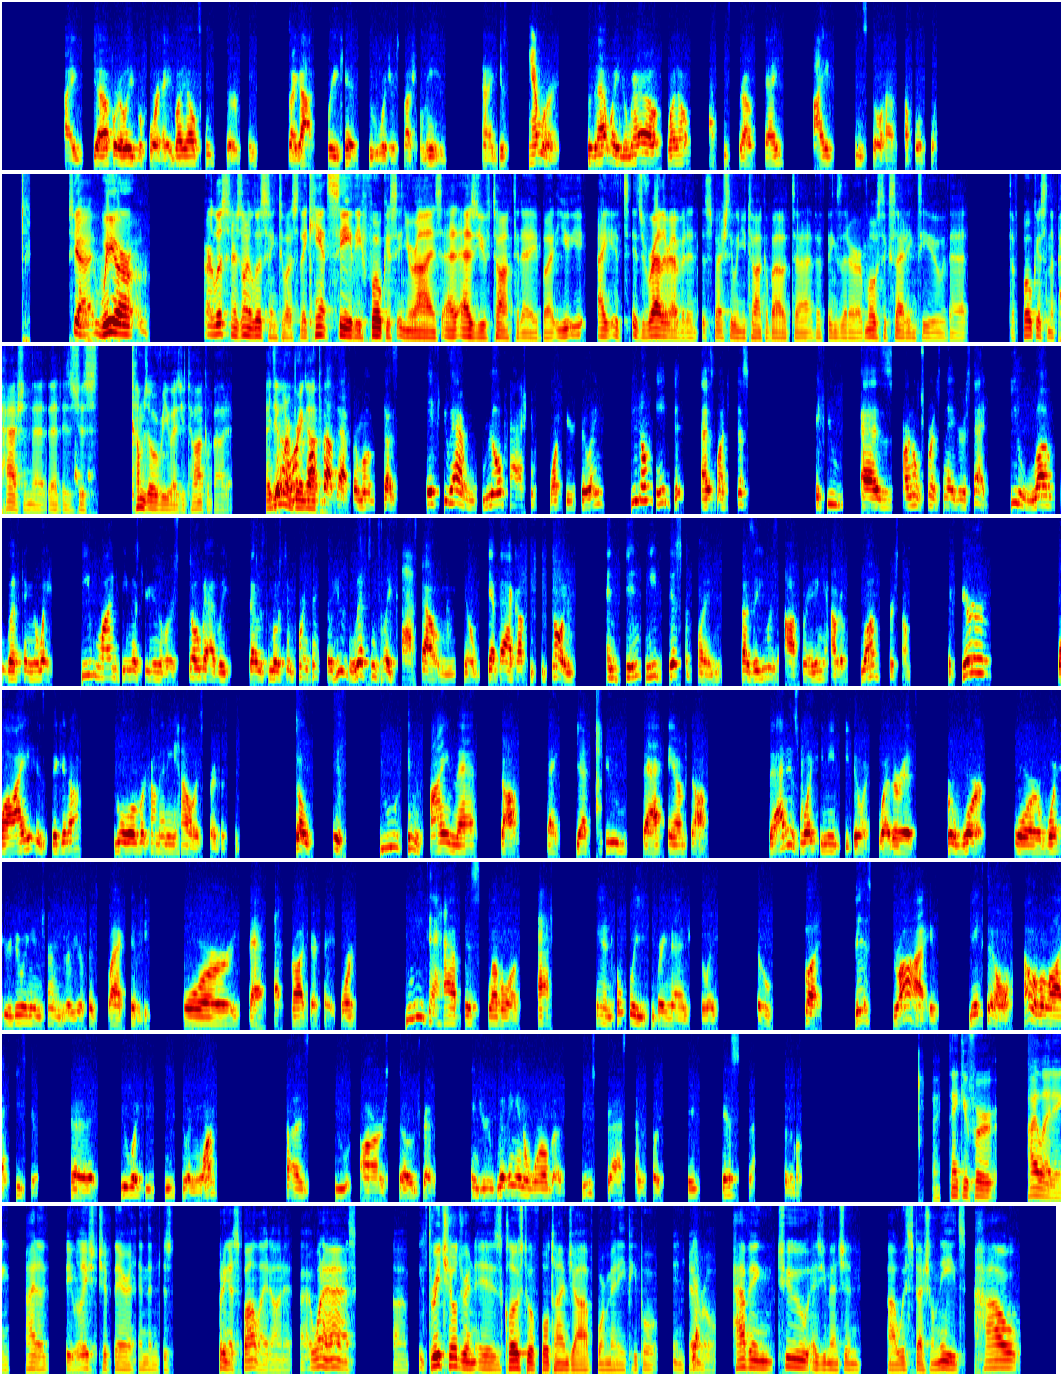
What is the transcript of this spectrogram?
I get up early before anybody else can disturb me. I got three kids who which are special needs, and I just hammer it. So that way, no matter what else happens throughout the day, I can still have a couple of points. So yeah, we are our listeners only listening to us; they can't see the focus in your eyes as, as you've talked today. But you, I, it's it's rather evident, especially when you talk about uh, the things that are most exciting to you, that the focus and the passion that that is just comes over you as you talk about it. I did yeah, want to bring talk up about that for a moment because if you have real passion for what you're doing, you don't need as much discipline. If you, as Arnold Schwarzenegger said, he loved lifting the weight. He wanted to be Mr. Universe so badly that was the most important thing. So he would lift until he passed out and you know get back up and keep going, and didn't need discipline because he was operating out of love for something. If your why is big enough, you will overcome any how, as Frederick. So if you can find that stuff gets you that amped up, that is what you need to be doing, whether it's for work or what you're doing in terms of your physical activity or that pet project that you're working. You need to have this level of passion, and hopefully you can bring that into relationship too. But this drive makes it a hell of a lot easier to do what you need to and want because you are so driven and you're living in a world of stress as opposed to this stress for the most. Thank you for highlighting the relationship there and then just putting a spotlight on it. I want to ask um, three children is close to a full time job for many people in general. Yep. Having two, as you mentioned, uh, with special needs, how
